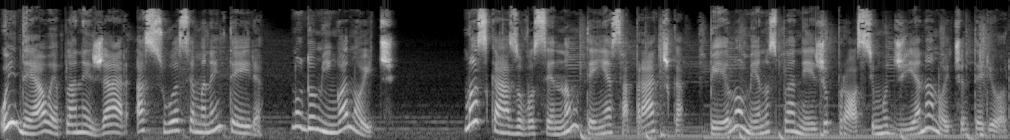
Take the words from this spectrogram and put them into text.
O ideal é planejar a sua semana inteira, no domingo à noite, mas caso você não tenha essa prática, pelo menos planeje o próximo dia na noite anterior.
